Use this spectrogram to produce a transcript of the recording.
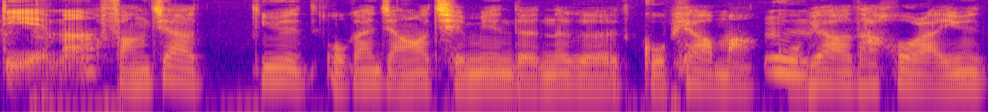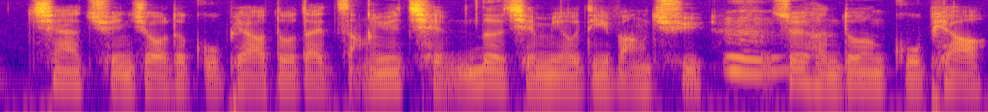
跌吗？房价因为我刚才讲到前面的那个股票嘛，嗯股票它后来因为现在全球的股票都在涨，因为钱热钱没有地方去，嗯所以很多人股票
